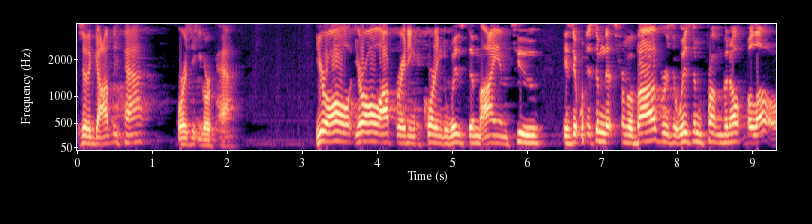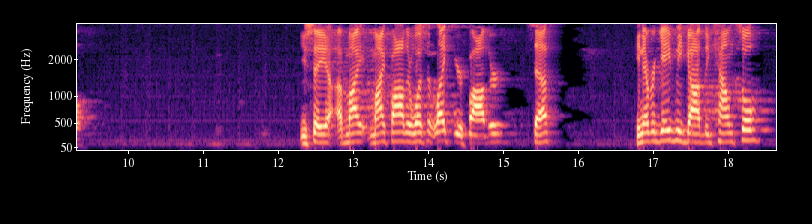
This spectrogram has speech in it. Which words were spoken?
Is it a godly path or is it your path? You're all, you're all operating according to wisdom. I am too. Is it wisdom that's from above or is it wisdom from below? You say, uh, my, my father wasn't like your father, Seth. He never gave me godly counsel.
